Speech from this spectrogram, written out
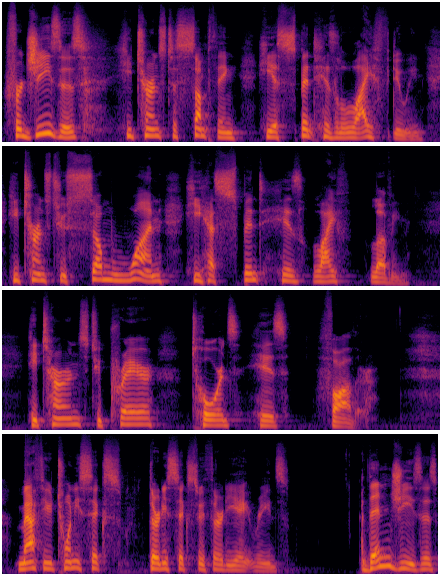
For Jesus, he turns to something he has spent his life doing. He turns to someone he has spent his life loving. He turns to prayer towards his Father. Matthew 26, 36 through 38 reads Then Jesus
